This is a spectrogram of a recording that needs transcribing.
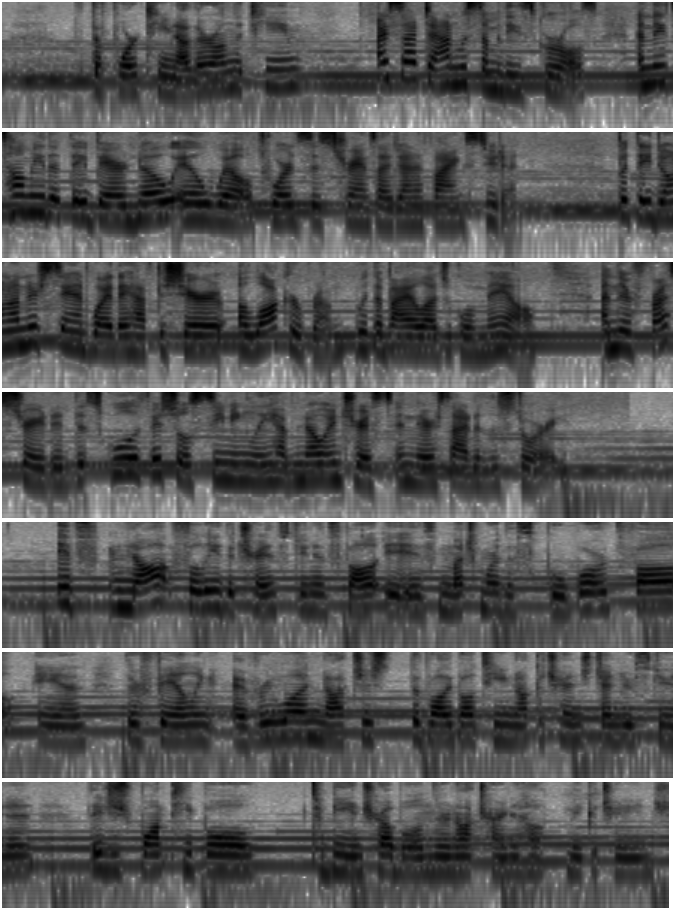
the 14 other on the team. I sat down with some of these girls, and they tell me that they bear no ill will towards this trans identifying student. But they don't understand why they have to share a locker room with a biological male and they're frustrated that school officials seemingly have no interest in their side of the story. It's not fully the trans students' fault, it is much more the school board's fault, and they're failing everyone, not just the volleyball team, not the transgender student. They just want people to be in trouble and they're not trying to help make a change.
